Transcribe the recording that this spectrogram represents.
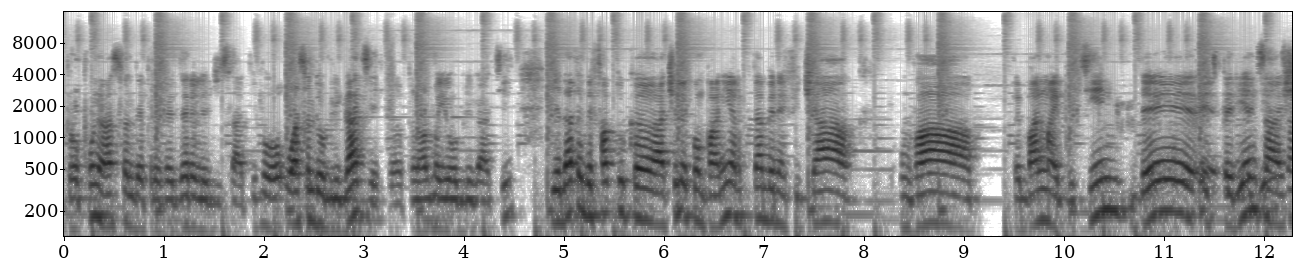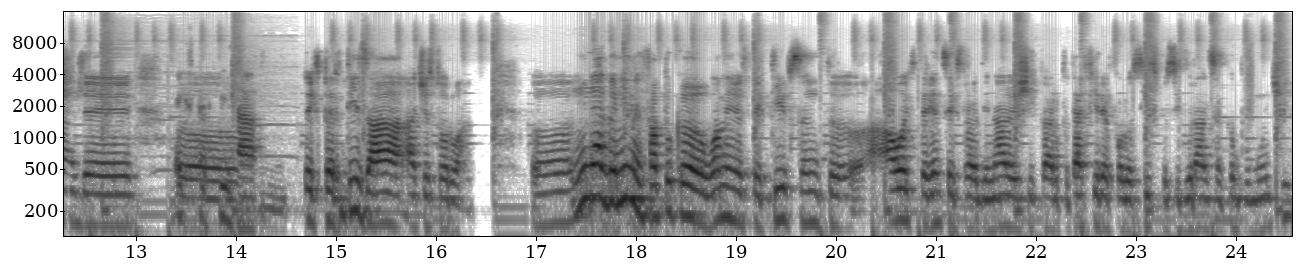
propune o astfel de prevedere legislativă, o, o astfel de obligație, că până la urmă e o obligație, e dată de faptul că acele companii ar putea beneficia cumva pe bani mai puțini de experiența și de expertiza, uh, expertiza acestor oameni. Uh, nu neagă nimeni faptul că oamenii respectivi sunt, uh, au o experiență extraordinară și că ar putea fi refolosiți cu siguranță în câmpul muncii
